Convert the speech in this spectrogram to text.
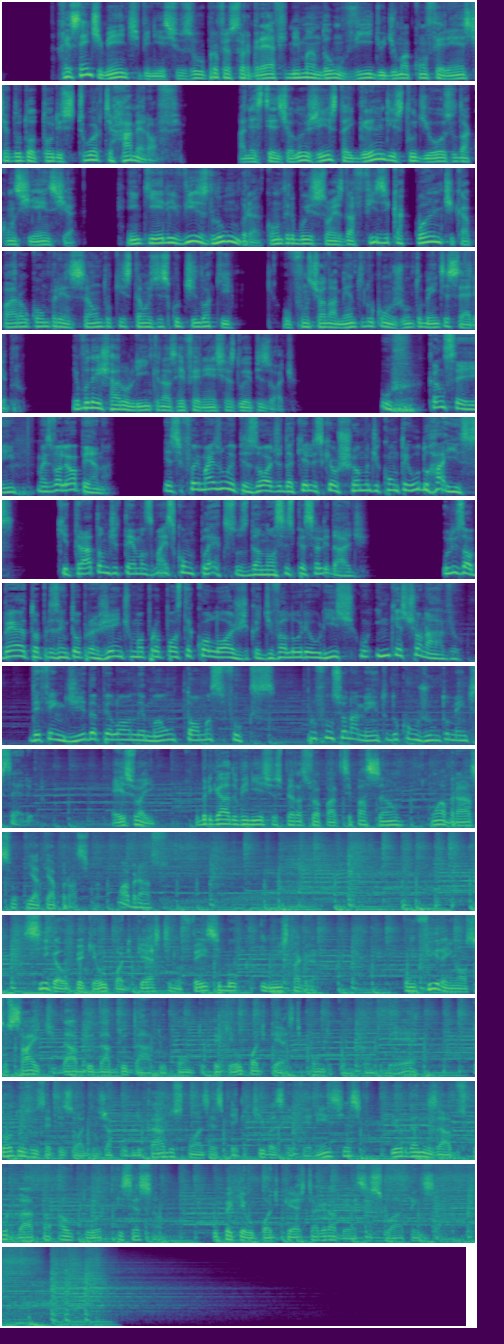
Recentemente, Vinícius, o professor Greff me mandou um vídeo de uma conferência do Dr. Stuart Hameroff, anestesiologista e grande estudioso da consciência, em que ele vislumbra contribuições da física quântica para a compreensão do que estamos discutindo aqui, o funcionamento do conjunto mente-cérebro. Eu vou deixar o link nas referências do episódio. Uf, cansei, hein? Mas valeu a pena. Esse foi mais um episódio daqueles que eu chamo de conteúdo raiz, que tratam de temas mais complexos da nossa especialidade. O Luiz Alberto apresentou para gente uma proposta ecológica de valor heurístico inquestionável defendida pelo alemão Thomas Fuchs, para o funcionamento do conjunto mente-cérebro. É isso aí. Obrigado, Vinícius, pela sua participação. Um abraço e até a próxima. Um abraço. Siga o PQU Podcast no Facebook e no Instagram. Confira em nosso site www.pqpodcast.com.br todos os episódios já publicados com as respectivas referências e organizados por data, autor e sessão. O PQU Podcast agradece sua atenção.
